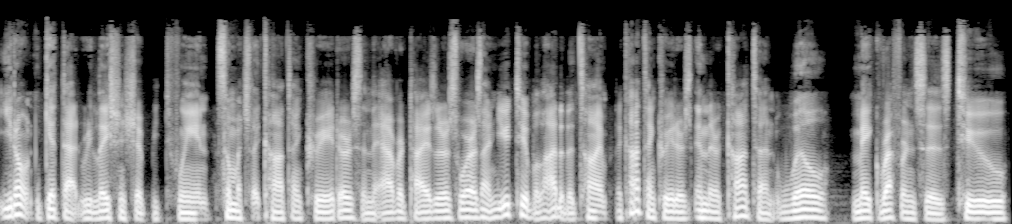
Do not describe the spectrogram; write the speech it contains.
You don't get that relationship between so much the content creators and the advertisers. Whereas on YouTube, a lot of the time, the content creators in their content will make references to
